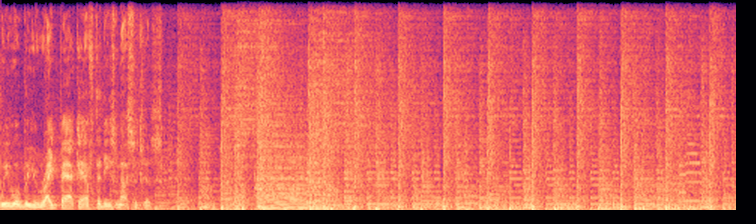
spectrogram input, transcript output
We will be right back after these messages.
